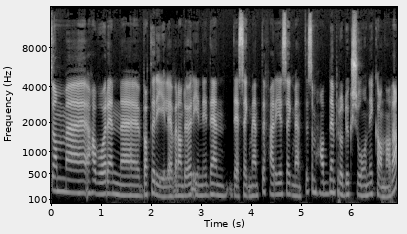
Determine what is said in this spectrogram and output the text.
som eh, har vært en eh, batterileverandør inn i den, det segmentet, ferjesegmentet, som hadde en produksjon i Canada.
